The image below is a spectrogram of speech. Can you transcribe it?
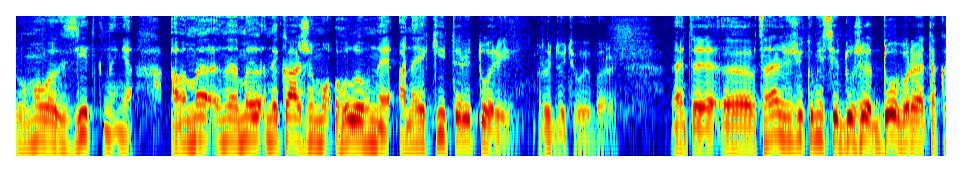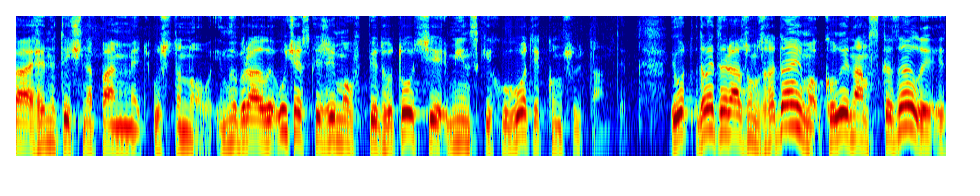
в умовах зіткнення, але ми, ми не кажемо головне, а на якій території пройдуть вибори. Знаєте, е, в Центральній комісії дуже добра така генетична пам'ять установи. І ми брали участь, скажімо, в підготовці мінських угод як консультанти. І от давайте разом згадаємо, коли нам сказали,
